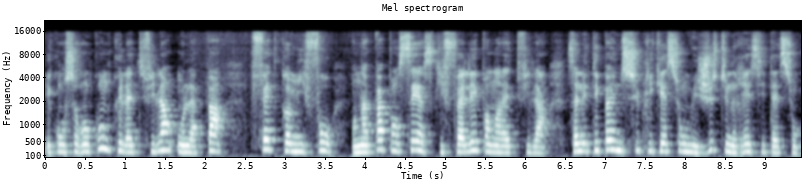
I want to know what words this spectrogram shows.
et qu'on se rend compte que la tfila, on l'a pas faites comme il faut. On n'a pas pensé à ce qu'il fallait pendant la tfila. Ça n'était pas une supplication, mais juste une récitation.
